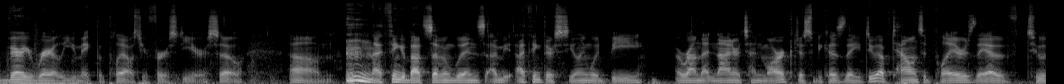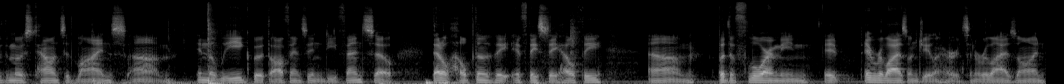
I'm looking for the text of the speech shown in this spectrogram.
very rarely you make the playoffs your first year. So um, I think about seven wins. I mean, I think their ceiling would be around that nine or ten mark, just because they do have talented players. They have two of the most talented lines um, in the league, both offense and defense. So that'll help them if they if they stay healthy. Um, but the floor, I mean, it it relies on Jalen Hurts and it relies on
